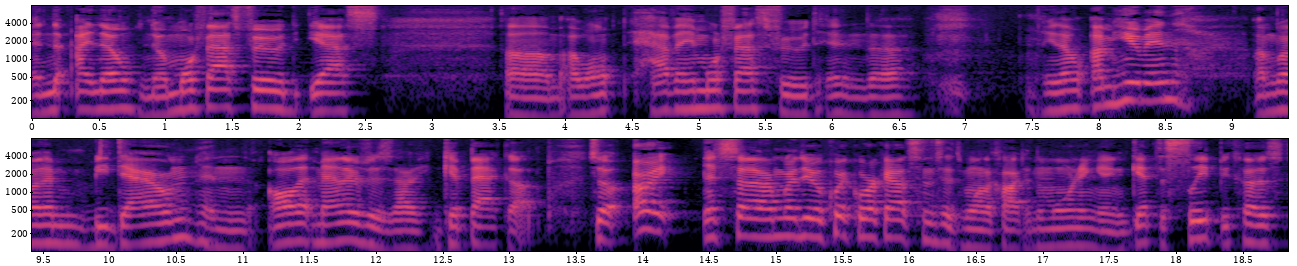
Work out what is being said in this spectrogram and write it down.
and I know no more fast food. Yes, um, I won't have any more fast food, and uh, you know I'm human. I'm gonna be down, and all that matters is I get back up. So, all right, it's uh, I'm gonna do a quick workout since it's one o'clock in the morning and get to sleep because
